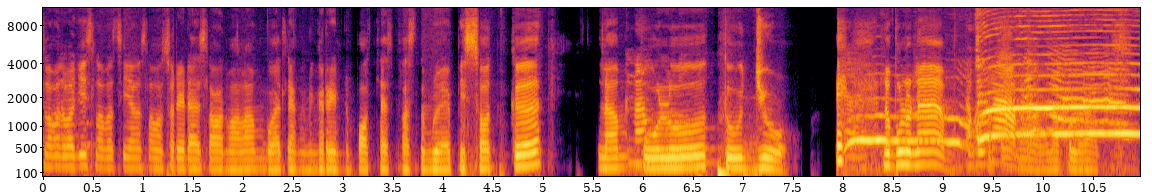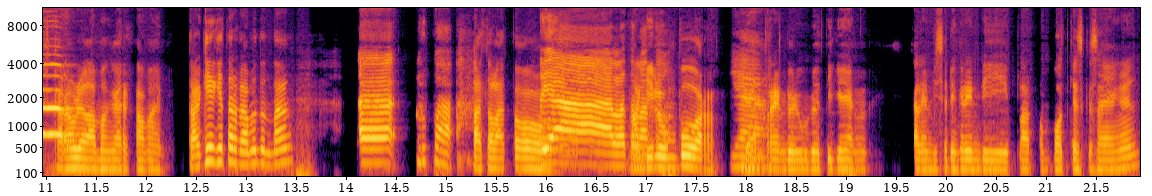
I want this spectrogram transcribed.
Selamat pagi, selamat siang, selamat sore, dan selamat malam buat yang dengerin podcast Plus 62 episode ke 67 Eh, 66 66 66 Karena udah lama gak rekaman Terakhir kita rekaman tentang Eh, lupa. lato-lato Ya, lato mandi lumpur Ya. dan tren 2023 yang kalian bisa dengerin di platform podcast kesayangan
